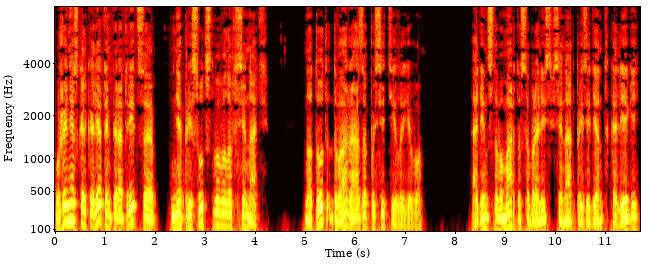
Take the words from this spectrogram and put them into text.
Уже несколько лет императрица не присутствовала в Сенате, но тут два раза посетила его. 11 марта собрались в Сенат президент коллегий,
